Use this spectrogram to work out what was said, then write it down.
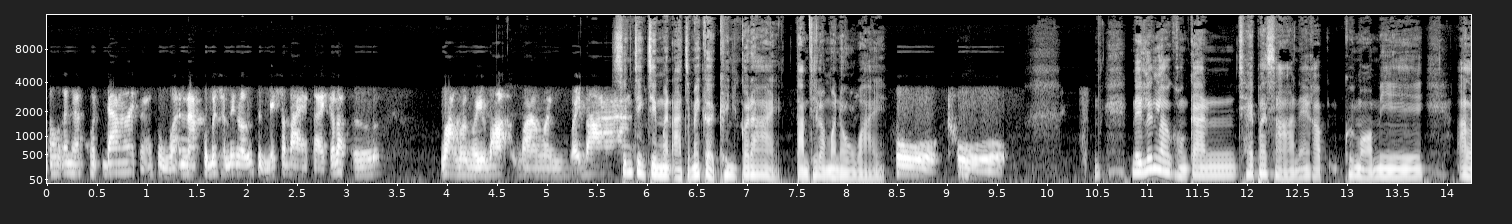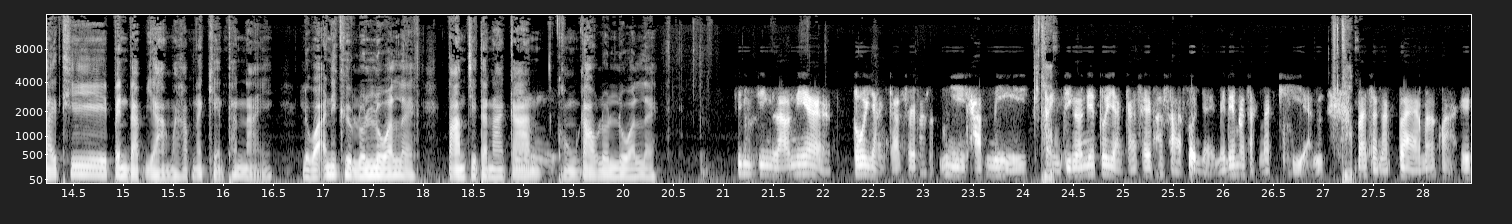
มองอนาคตได้แต่ถ้าสมมติว่าอนาคตมันทำให้เรารู้สึกไม่สบายใจก็แบบเออ วางมันไว้บ้างวางมันไว้บ้างซึ่งจริง ๆ มันอาจจะไม่เกิดขึ้นก็ได้ ตามที่เรามโนไว้ ถูกถูก ในเรื่องราวของการใช้ภาษาเนี่ยครับ คุณหมอมีอะไรที่เป็นแบบอย่างไหมครับ นักเขียนท่านไหน หรือว่าอันนี้คือล้วนๆเลย ตามจินตนาการของเราล้วนๆเลย จริง ๆ แล้วเนี่ย ตัวอย่างการใช้ภาษามีครับมีแต่จริงๆแล้วเนี่ยตัวอย่างการใช้ภาษาส่วนใหญ่ไม่ได้มาจากนักเขียนครับมาจากนักแปลมากกว่าคือ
